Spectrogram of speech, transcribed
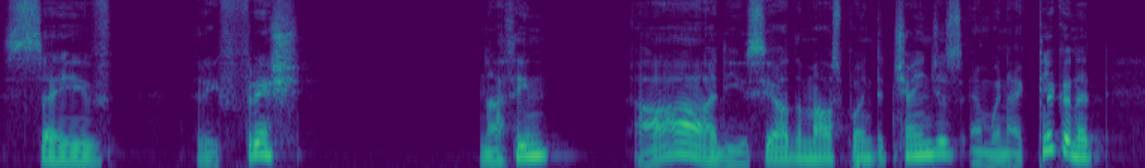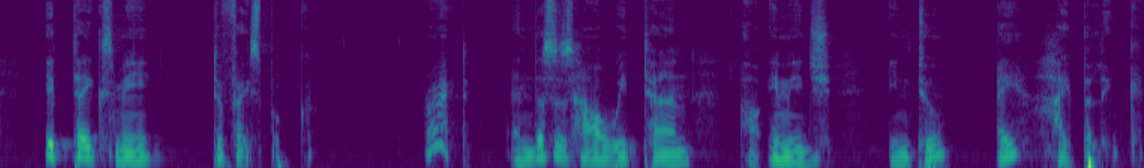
Save, Refresh. Nothing. Ah, do you see how the mouse pointer changes? And when I click on it, it takes me to Facebook. Right. And this is how we turn our image into a hyperlink.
